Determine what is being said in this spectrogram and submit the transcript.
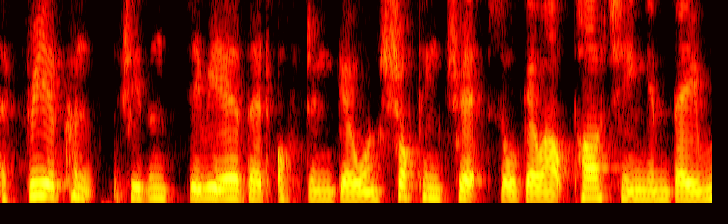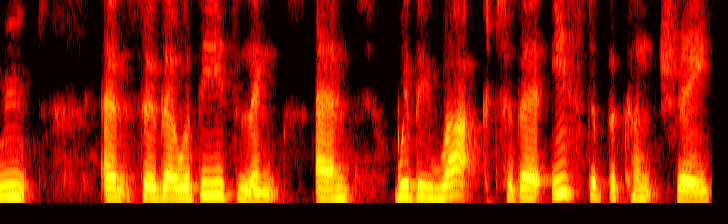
a freer country than Syria. They'd often go on shopping trips or go out partying in Beirut. Um, so there were these links. Um, with Iraq to the east of the country,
